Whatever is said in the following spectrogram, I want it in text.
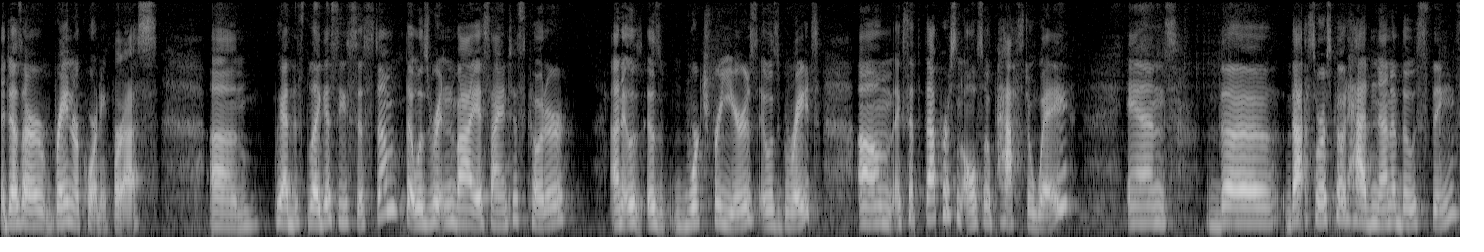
that does our brain recording for us. Um, we had this legacy system that was written by a scientist coder, and it, was, it was worked for years. It was great, um, except that, that person also passed away, and the, that source code had none of those things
